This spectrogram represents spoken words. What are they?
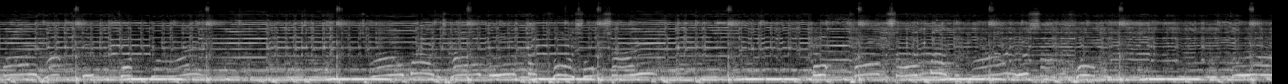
ไม้ทักผิดกฎหมายชาวบ้านชาวเมืองตั้งข้อสงสัยปกครองสองมาตรฐานหรือสังคมลา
